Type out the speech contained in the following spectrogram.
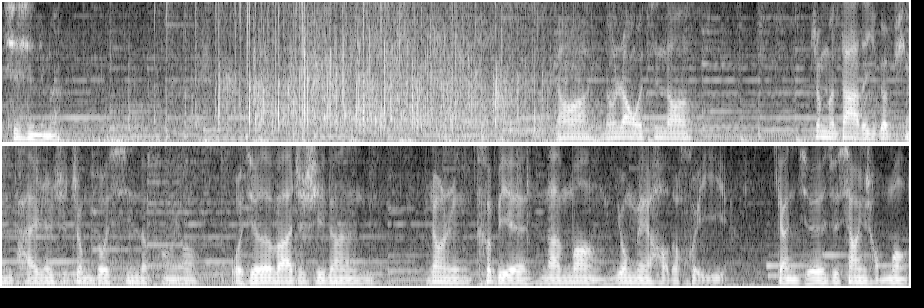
谢谢你们。然后啊，能让我进到这么大的一个平台，认识这么多新的朋友，我觉得吧，这是一段。让人特别难忘又美好的回忆，感觉就像一场梦。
